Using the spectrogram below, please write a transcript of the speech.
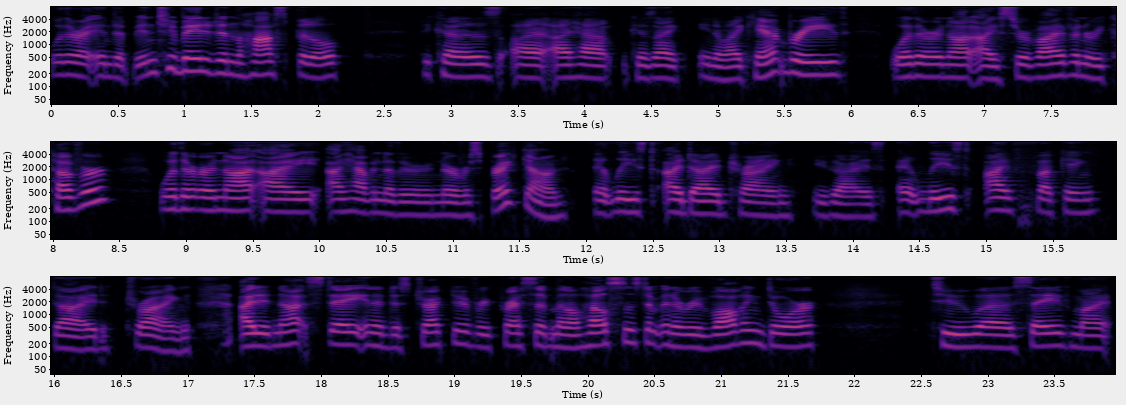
whether I end up intubated in the hospital because I, I have, because I, you know, I can't breathe, whether or not I survive and recover, whether or not I, I have another nervous breakdown. At least I died trying, you guys. At least I fucking died trying. I did not stay in a destructive, repressive mental health system in a revolving door to uh, save my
